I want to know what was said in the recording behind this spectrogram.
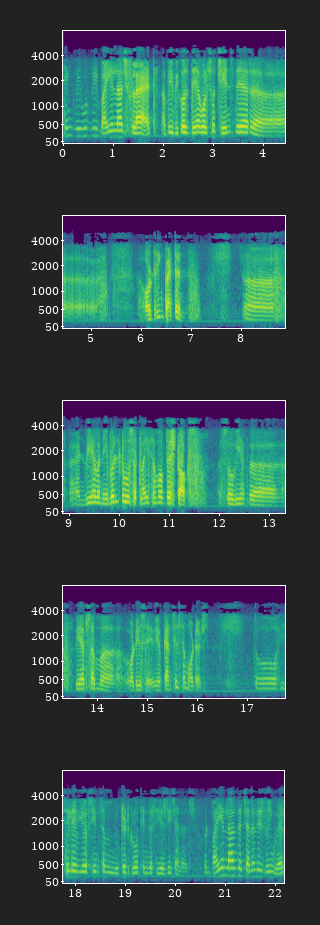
think we would be by and large flat, Abhi, because they have also changed their uh, ordering pattern. Uh, and we have unable to supply some of the stocks. So we have uh, we have some, uh, what do you say, we have cancelled some orders. So easily we have seen some muted growth in the CSD channels. But by and large, the channel is doing well.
